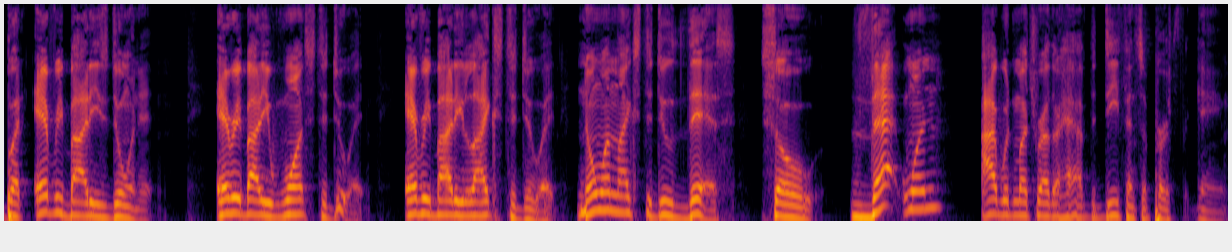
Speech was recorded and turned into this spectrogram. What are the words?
but everybody's doing it. Everybody wants to do it. Everybody likes to do it. No one likes to do this. So that one, I would much rather have the defensive perfect game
